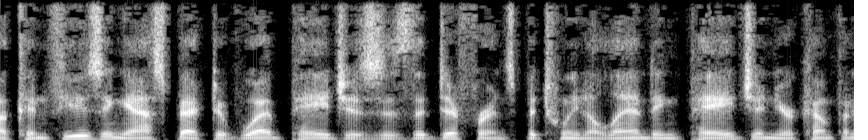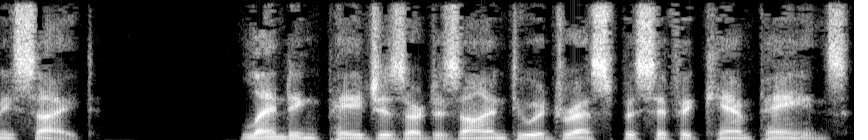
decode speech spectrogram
A confusing aspect of web pages is the difference between a landing page and your company site. Landing pages are designed to address specific campaigns,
